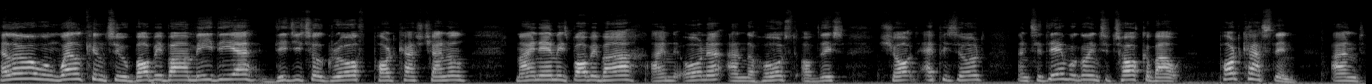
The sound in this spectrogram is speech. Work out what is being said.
Hello and welcome to Bobby Barr Media Digital Growth Podcast channel. My name is Bobby Barr. I'm the owner and the host of this short episode, and today we're going to talk about podcasting and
